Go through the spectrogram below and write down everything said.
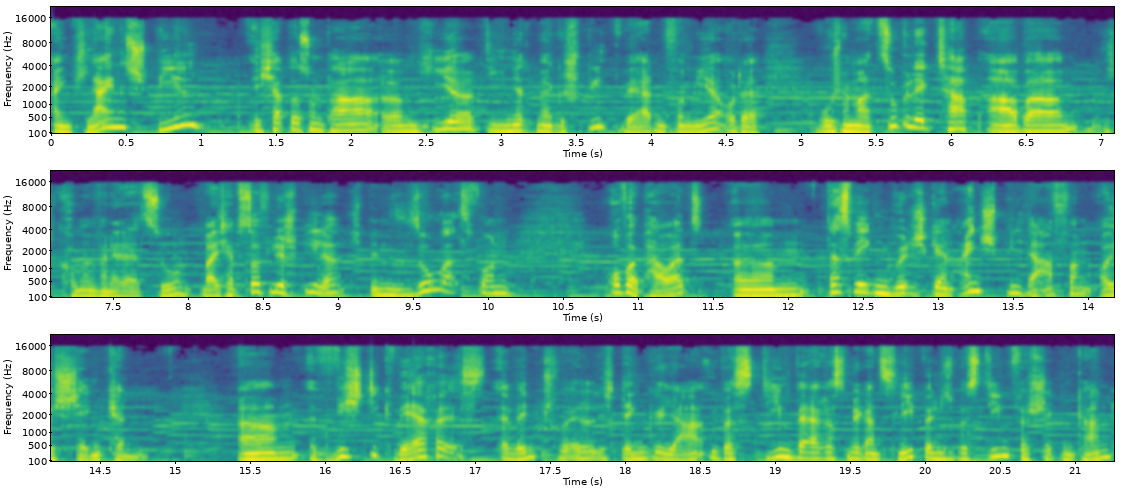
ein kleines Spiel ich habe da so ein paar ähm, hier, die nicht mehr gespielt werden von mir oder wo ich mir mal zugelegt habe, aber ich komme einfach nicht dazu, weil ich habe so viele Spiele. Ich bin sowas von overpowered. Ähm, deswegen würde ich gerne ein Spiel davon euch schenken. Ähm, wichtig wäre es eventuell, ich denke ja, über Steam wäre es mir ganz lieb, wenn ich es über Steam verschicken kann,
